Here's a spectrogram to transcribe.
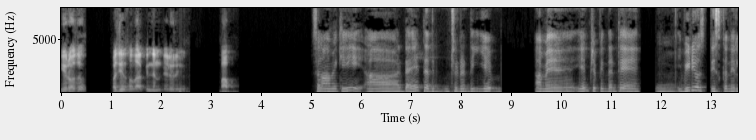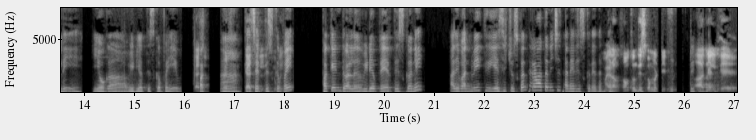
ఈరోజు పద్దెనిమిది సంవత్సరాలకి నిన్న డెలివరీ పాప. సో ఆమెకి ఆ డయట్ అది చూడండి ఏం ఆమె ఏం చెప్పిందంటే వీడియోస్ తీసుకొని వెళ్ళి యోగా వీడియో తీసుకుపోయి క్యాసెట్ తీసుకుపోయి పక్కింటి వాళ్ళ వీడియో ప్లేయర్ తీసుకొని అది వన్ వీక్ వేసి చూసుకొని తర్వాత నుంచి తనే తీసుకునేది మేడం సంవత్సరం తీసుకోమని ట్రీట్మెంట్ ఆరు నెలలకే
